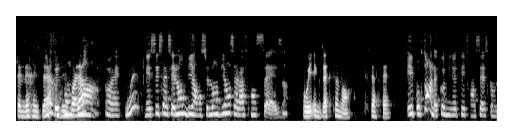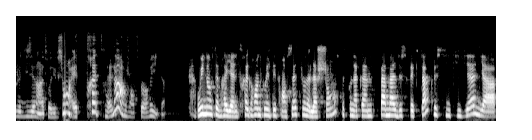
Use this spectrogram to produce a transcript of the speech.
fais mes réserves et voilà. Ouais. Oui. Mais c'est ça, c'est l'ambiance, l'ambiance à la française. Oui, exactement, tout à fait. Et pourtant, la communauté française, comme je disais dans l'introduction, est très très large en Floride. Oui, non, c'est vrai, il y a une très grande communauté française, puis on a de la chance parce qu'on a quand même pas mal de spectacles aussi qui viennent. Il y a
